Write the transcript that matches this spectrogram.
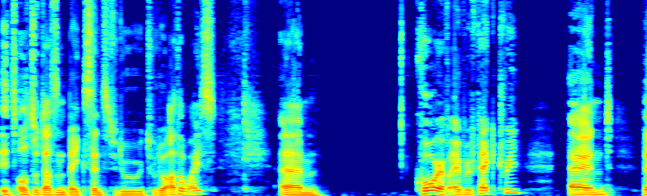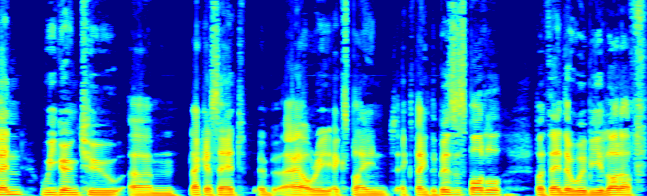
it also doesn't make sense to do to do otherwise. Um, core of every factory, and then we're going to, um, like I said, uh, I already explained explained the business model, but then there will be a lot of.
